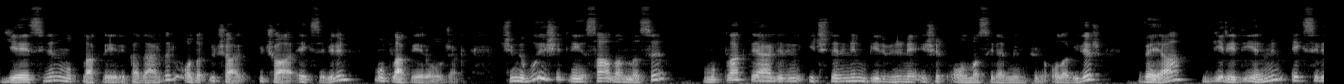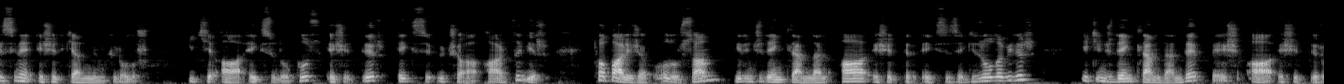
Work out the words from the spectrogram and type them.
y'sinin mutlak değeri kadardır. O da 3a, 3a eksi 1'in mutlak değeri olacak. Şimdi bu eşitliğin sağlanması mutlak değerlerin içlerinin birbirine eşit olmasıyla mümkün olabilir veya biri diğerinin eksilisine eşitken mümkün olur. 2a eksi 9 eşittir eksi 3a artı 1. Toparlayacak olursam birinci denklemden a eşittir eksi 8 olabilir. İkinci denklemden de 5a eşittir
